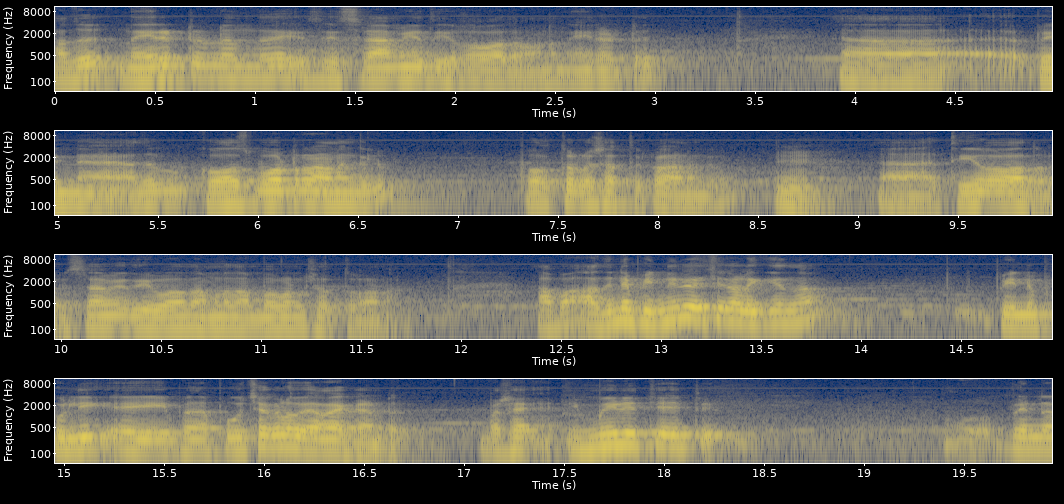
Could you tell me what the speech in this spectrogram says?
അത് നേരിട്ടുള്ളത് ഇസ്ലാമിക തീവ്രവാദമാണ് നേരിട്ട്. പിന്നെ അത് ക്രോസ് ബോർഡർ ആണെങ്കിലും പുറത്തുള്ള ശത്രുക്കളാണെങ്കിലും. തീവ്രവാദം ഇസ്ലാമിക തീവ്രവാദം നമ്മുടെ നമ്പർ വൺ ശത്രുവാണ്. അപ്പോൾ അതിനെ പിന്നിൽ വെച്ച് കളിക്കുന്ന പിന്നെ പുലി ഈ പൂച്ചകൾ വേറെയൊക്കെ ഉണ്ട്. പക്ഷേ ഇമ്മീഡിയറ്റ് ആയിട്ട് പിന്നെ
